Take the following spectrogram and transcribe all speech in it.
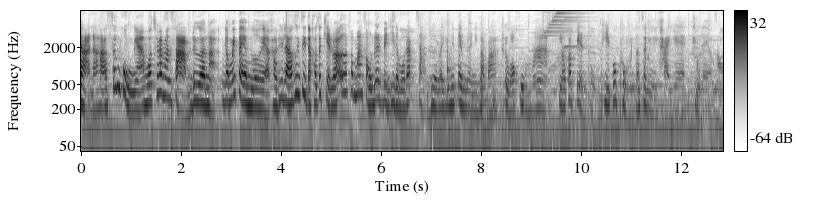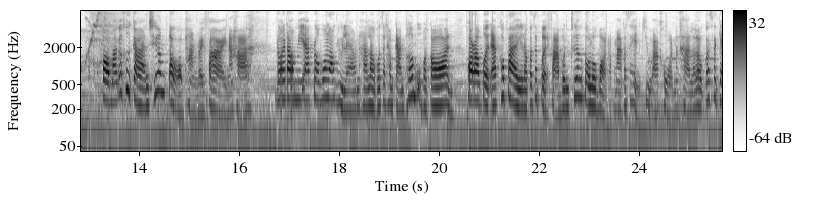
ยะนะคะ ซึ่งถุงเนี้ยมดใช้ประมาณ 3 เดือนอะยังไม่เต็มเลยอะคราวที่แล้วคือจริงแต่เขาจะเขียนว่าเออประมาณ 2 เดือนเป็นทีแต่มดอะสามเดือนแล้วยังไม่เต็มเลยนี่แบบว่า ถือว่าคุ้มมาก แล้วก็เปลี่ยนถุงที่พวกถุงมันก็จะมีขายแยกอยู่แล้วเนาะต่อมาก็คือการเชื่อมต่อผ่าน Wi-Fi นะคะ โดยเรามีแอป Robolock อยู่แล้วนะคะ เราก็จะทำการเพิ่มอุปกรณ์ พอเราเปิดแอปเข้าไปเราก็จะเปิดฝาบนเครื่องตัวโรบอทออกมาก็จะเห็น QR code นะคะ แล้วเราก็สแก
